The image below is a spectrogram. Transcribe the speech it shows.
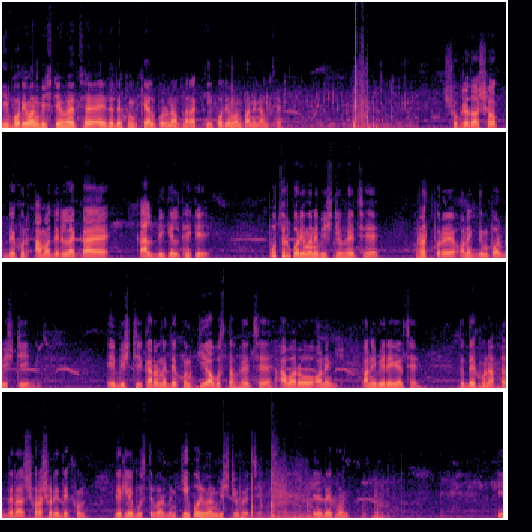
কি পরিমাণ বৃষ্টি হয়েছে? এই যে দেখুন, খেয়াল করুন আপনারা, কি পরিমাণ পানি নামছে? সুপ্রিয় দর্শক, দেখুন, আমাদের এলাকায় কাল বিকেল থেকে প্রচুর পরিমাণে বৃষ্টি হয়েছে। হঠাৎ করে অনেক দিন পর বৃষ্টি। এই বৃষ্টির কারণে দেখুন, কি অবস্থা হয়েছে? আবারও অনেক পানি বেড়ে গেছে। তো দেখুন আপনারা সরাসরি দেখুন দেখলেই বুঝতে পারবেন কি পরিমাণ বৃষ্টি হয়েছে। এই যে দেখুন, কি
